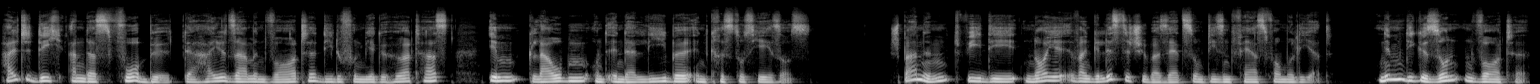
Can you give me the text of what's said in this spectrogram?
Halte dich an das Vorbild der heilsamen Worte, die du von mir gehört hast, im Glauben und in der Liebe in Christus Jesus. Spannend, wie die neue evangelistische Übersetzung diesen Vers formuliert. Nimm die gesunden Worte,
